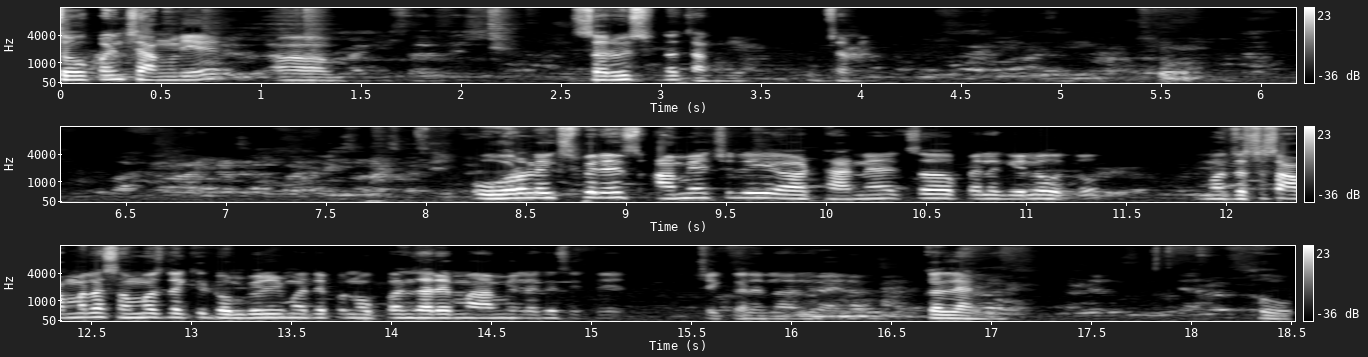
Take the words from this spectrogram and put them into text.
चव पण चांगली आहे. सर्विससुद्धा चांगली आहे. खूप चांगली ओव्हरऑल एक्सपिरियन्स आम्ही ॲक्च्युली ठाण्याचं पहिलं गेलो होतो. मग जसं आम्हाला समजलं की डोंबिवलीमध्ये पण ओपन झाले मग आम्ही लगेच इथे चेक करायला आलो. कल्याण. हो.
